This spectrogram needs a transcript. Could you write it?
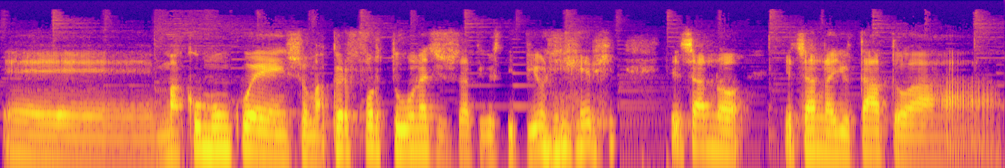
Eh, ma comunque insomma per fortuna ci sono stati questi pionieri che ci hanno, che ci hanno aiutato a,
